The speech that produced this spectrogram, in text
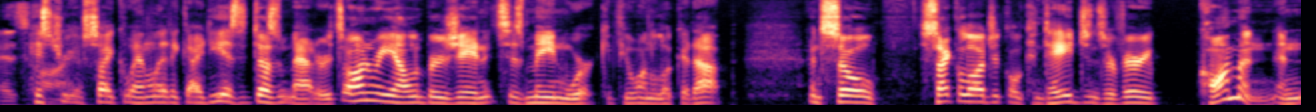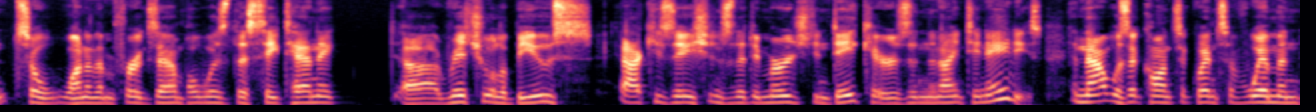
It's history high. of psychoanalytic ideas. It doesn't matter. It's Henri Ellenberger, and it's his main work if you want to look it up. And so psychological contagions are very common. And so one of them, for example, was the satanic uh, ritual abuse accusations that emerged in daycares in the 1980s. And that was a consequence of women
